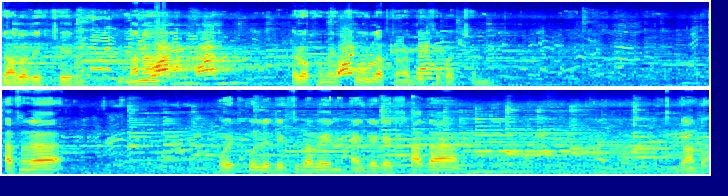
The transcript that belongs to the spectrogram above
গাঁদা দেখছেন। নানা রকমের ফুল আপনারা দেখতে পাচ্ছেন। আপনারা ওয়েট করলে দেখতে পাবেন এক জায়গায় সাদা গাঁদা,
